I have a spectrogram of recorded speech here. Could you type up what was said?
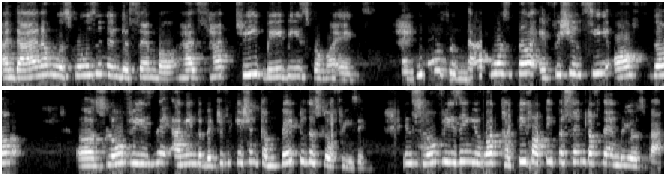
And Diana, who was frozen in December, has had three babies from her eggs. Know, so that was the efficiency of the uh, slow freezing, I mean, the vitrification compared to the slow freezing. In slow freezing, you got 30 40% of the embryos back.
